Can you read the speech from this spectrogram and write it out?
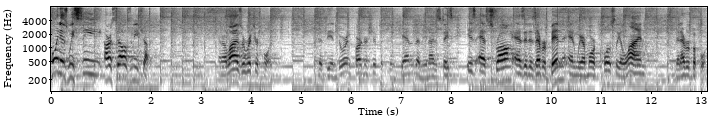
Point is, we see ourselves in each other, and our lives are richer for it. That the enduring partnership between Canada and the United States is as strong as it has ever been, and we are more closely aligned than ever before.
